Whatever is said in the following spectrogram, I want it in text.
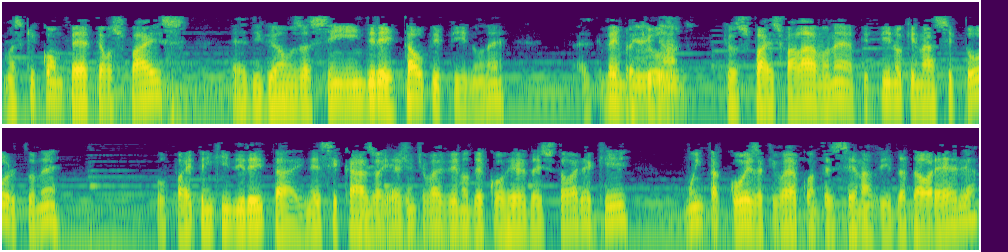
Mas que compete aos pais, é, digamos assim, endireitar o pepino, né? Lembra que os, que os pais falavam, né? Pepino que nasce torto, né? O pai tem que endireitar. E nesse caso aí a gente vai ver no decorrer da história que muita coisa que vai acontecer na vida da Aurélia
